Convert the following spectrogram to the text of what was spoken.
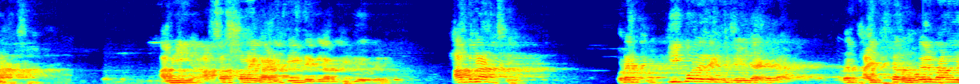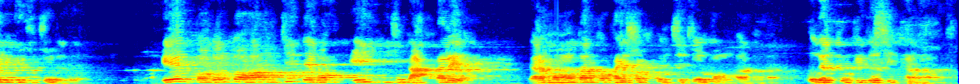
নাড়ছেন। আমি আসার সময় গাড়িতেই দেখলাম ভিডিও পেলে হাত নাড়ছে। ওরা কি করে রেখেছে ওই জায়গাটা? ওরা ফাইভ স্টার হোটেল বানিয়ে রেখেছে চলে যায় এর তদন্ত হওয়া উচিত এবং এই কিছু ডাক্তারের যারা মমতার কথা এসব করছে চোর মমতার কথা ওদের প্রকৃত শিক্ষা দেওয়া উচিত।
